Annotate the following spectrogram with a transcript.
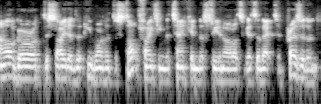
Al Gore decided that he wanted to stop fighting the tech industry in order to get elected president.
